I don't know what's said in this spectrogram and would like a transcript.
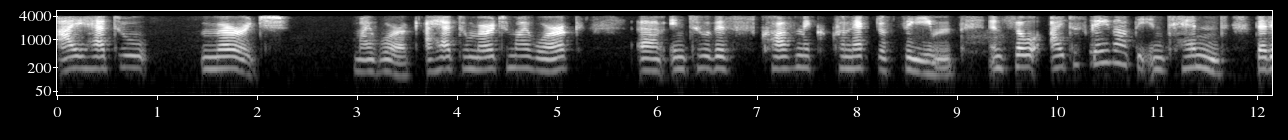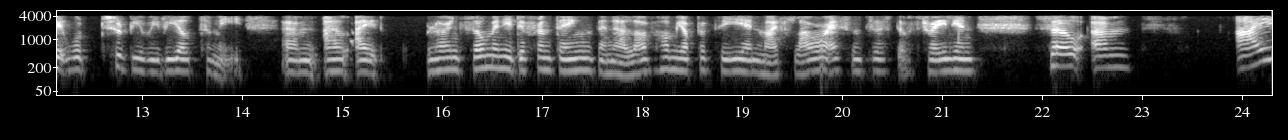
I had to merge my work. I had to merge my work uh, into this cosmic connector theme, and so I just gave out the intent that it would should be revealed to me. Um, I, I learned so many different things, and I love homeopathy and my flower essences, the Australian. So um, I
